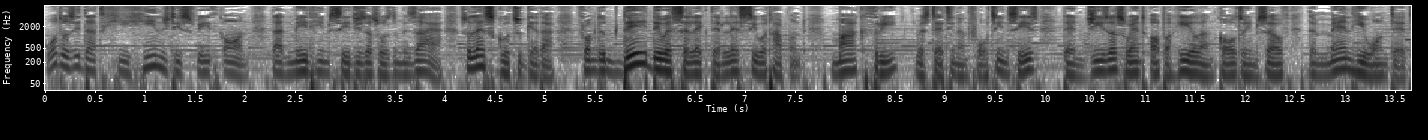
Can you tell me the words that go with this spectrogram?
What was it that he hinged his faith on that made him say Jesus was the Messiah? So let's go together. From the day they were selected, let's see what happened. Mark 3 verse 13 and 14 says, Then Jesus went up a hill and called to himself the men he wanted.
